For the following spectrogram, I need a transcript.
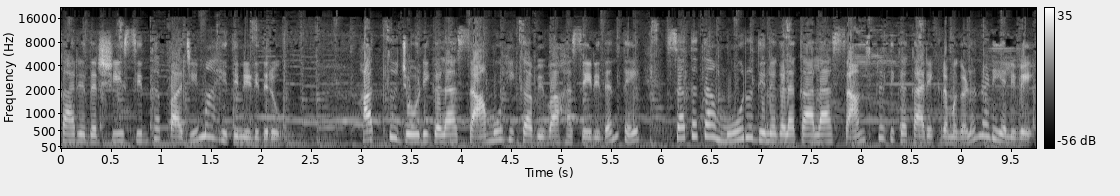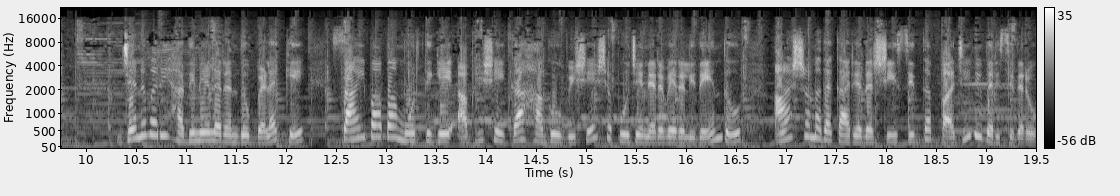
ಕಾರ್ಯದರ್ಶಿ ಸಿದ್ದಪ್ಪಾಜಿ ಮಾಹಿತಿ ನೀಡಿದರು. ಹತ್ತು ಜೋಡಿಗಳ ಸಾಮೂಹಿಕ ವಿವಾಹ ಸೇರಿದಂತೆ ಸತತ ಮೂರು ದಿನಗಳ ಕಾಲ ಸಾಂಸ್ಕೃತಿಕ ಕಾರ್ಯಕ್ರಮಗಳು ನಡೆಯಲಿವೆ. ಜನವರಿ ಹದಿನೇಳರಂದು ಬೆಳಗ್ಗೆ ಸಾಯಿಬಾಬಾ ಮೂರ್ತಿಗೆ ಅಭಿಷೇಕ ಹಾಗೂ ವಿಶೇಷ ಪೂಜೆ ನೆರವೇರಲಿದೆ ಎಂದು ಆಶ್ರಮದ ಕಾರ್ಯದರ್ಶಿ ಸಿದ್ದಪ್ಪಾಜಿ ವಿವರಿಸಿದರು.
